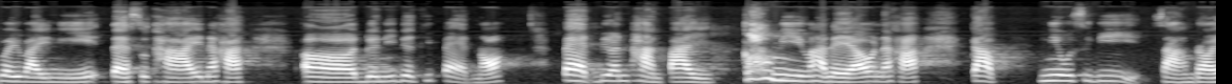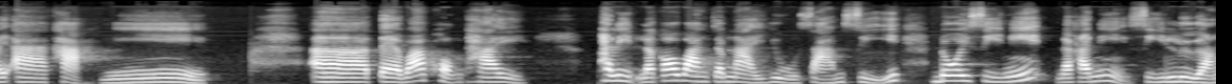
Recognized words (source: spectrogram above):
ไวๆนี้แต่สุดท้ายนะคะ เดือนนี้เดือนที่ 8 เนาะ8 เดือนผ่านไปก็มีมาแล้วนะคะ กับ New CB 300R ค่ะ นี่อ่าแต่ว่าของไทยผลิตแล้วก็วางจำหน่ายอยู่ 3 สี โดยสีนี้นะคะนี่สีเหลือง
